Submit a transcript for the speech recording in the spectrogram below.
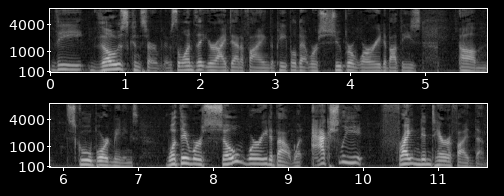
the those conservatives, the ones that you're identifying, the people that were super worried about these um, school board meetings, what they were so worried about, what actually frightened and terrified them,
